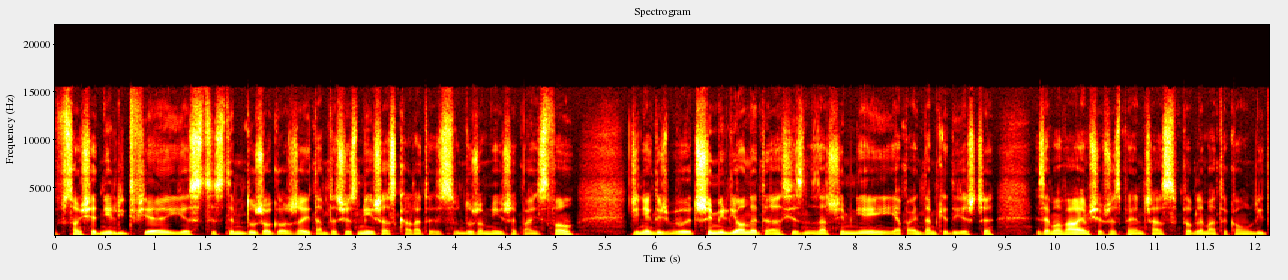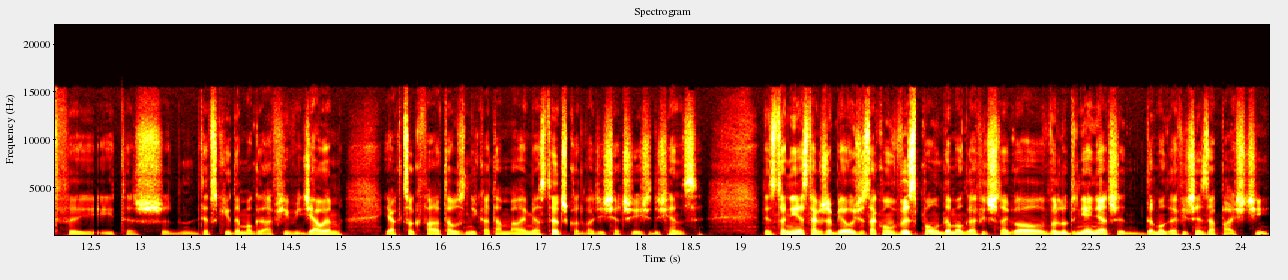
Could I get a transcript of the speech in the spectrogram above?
w sąsiedniej Litwie jest z tym dużo gorzej. Tam też jest mniejsza skala, to jest dużo mniejsze państwo, gdzie niegdyś były 3 miliony, teraz jest znacznie mniej. Ja pamiętam, kiedy jeszcze zajmowałem się przez pewien czas problematyką Litwy i też litewskiej demografii, widziałem, jak co kwartał znika tam małe miasteczko, 20-30 tysięcy. Więc to nie jest tak, że Białoruś jest taką wyspą demograficznego wyludnienia czy demograficznej zapaści,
